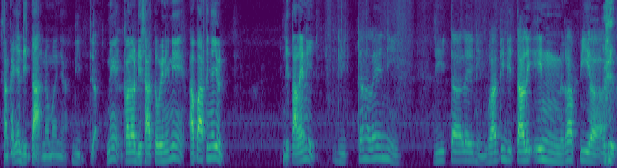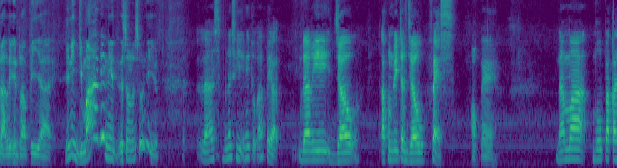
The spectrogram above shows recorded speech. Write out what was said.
Sangkanya Dita namanya. Tidak Ini kalau disatuin ini apa artinya Yud? Ditaleni. ditaleni. Ditaleni. Berarti ditaliin rapia. Ditaliin rapi ya. Ini gimana nih usul-usulnya Yud? Lah sebenarnya sih ini tuh apa ya? Dari jauh akun Twitter jauh face. Oke. Nama merupakan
